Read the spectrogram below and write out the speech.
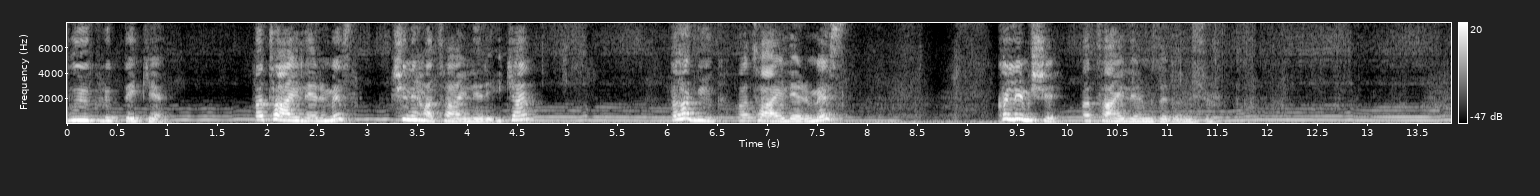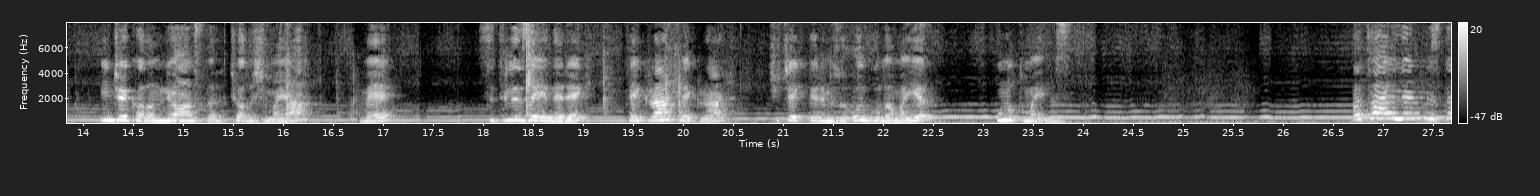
büyüklükteki hataylarımız Çin'i hatayları iken daha büyük hataylarımız kalem işi hataylarımıza dönüşür. İnce kalın nüanslı çalışmaya ve stilize ederek tekrar tekrar çiçeklerimizi uygulamayı unutmayınız. Hataylarımızda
